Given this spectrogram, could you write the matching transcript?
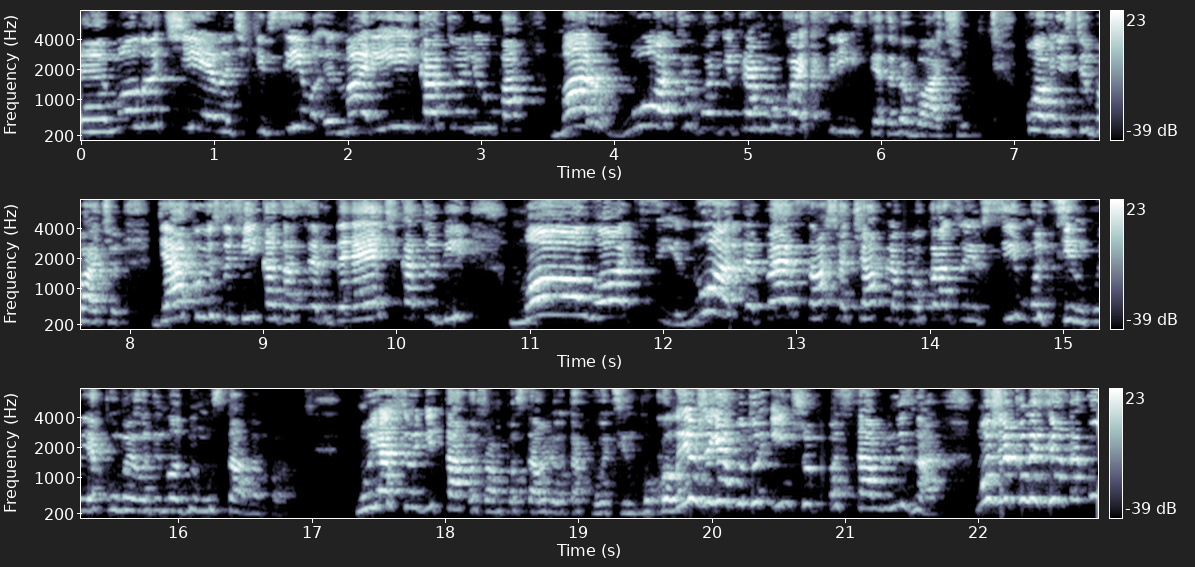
Е, молодчиночки, всім е, Марійка Толюпа, Марго сьогодні прямо весь ріст, я тебе бачу. Повністю бачу. Дякую, Софійка, за сердечка тобі. Молодці! Ну а тепер Саша Чапля показує всім оцінку, яку ми один одному ставимо. Ну, я сьогодні також вам поставлю таку оцінку. Коли вже я буду іншу поставлю, не знаю. Може, колись я таку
